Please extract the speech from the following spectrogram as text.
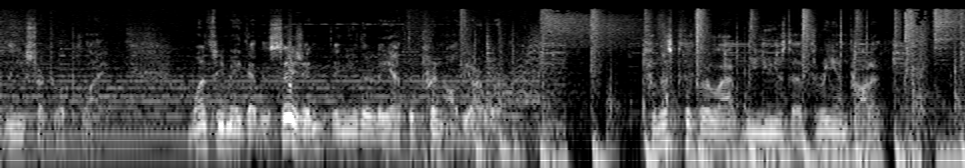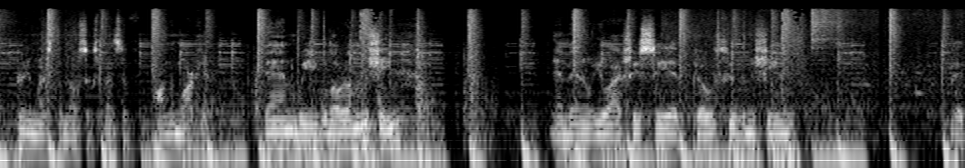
and then you start to apply it. Once we make that decision, then you literally have to print all the artwork. For this particular lap, we used a 3M product, pretty much the most expensive on the market. Then we load it on the machine, and then you'll actually see it go through the machine. It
